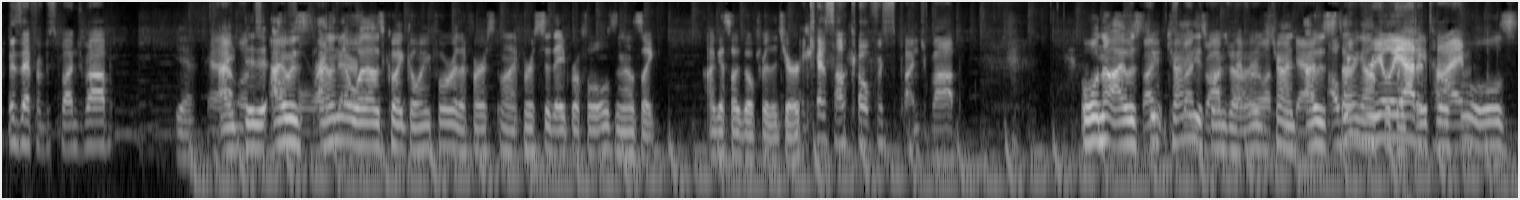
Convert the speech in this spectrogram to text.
was that from SpongeBob? Yeah, Yeah, I did. It. I was. awful I don't know what I was quite going for the first when I first said April Fools, and I was like, I guess I'll go for the jerk. I guess I'll go for SpongeBob. Well, no, I was Spon- trying to do SpongeBob. I was trying. I was starting off really with out like of April time? Fools,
